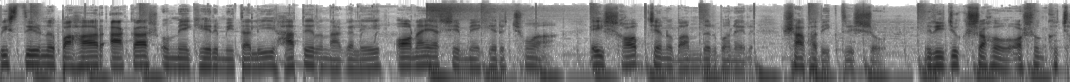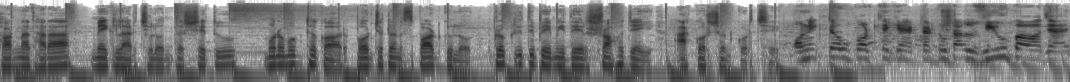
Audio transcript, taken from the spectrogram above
বিস্তীর্ণ পাহাড়, আকাশ ও মেঘের মিতালি, হাতের নাগালে অনায়াসে মেঘের ছোঁয়া। এই সব যেন বান্দরবনের স্বাভাবিক দৃশ্য। রিজুক সহ অসংখ্য ঝর্ণাধারা, মেঘলার ঝুলন্ত সেতু, মনোমুগ্ধকর পর্যটন স্পটগুলো প্রকৃতিপ্রেমীদের সহজেই আকর্ষণ করছে। অনেকটা উপর থেকে একটা টোটাল ভিউ পাওয়া যায়।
